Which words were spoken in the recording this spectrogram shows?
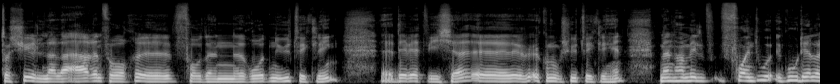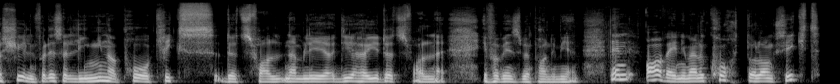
ta, skylden eller æren for, eh, for, den rådende utvikling? Eh, det vet vi ikke. økonomisk utviklingen. Men han vil få en god del av skylden for det som ligner på krigsdødsfall, nemlig de høye dødsfallene i forbindelse med pandemien. Det er en avveining mellom kort og lang sikt.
